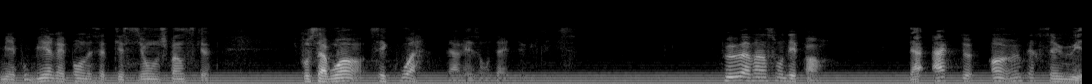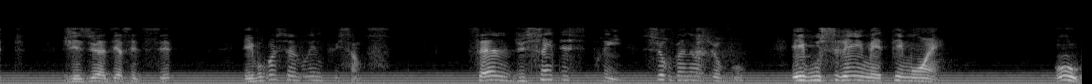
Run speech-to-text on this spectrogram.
Bien, pour bien répondre à cette question, je pense qu'il faut savoir c'est quoi la raison d'être de l'Église. Peu avant son départ, dans Acte 1, verset 8, Jésus a dit à ses disciples, et vous recevrez une puissance, celle du Saint-Esprit survenant sur vous, et vous serez mes témoins. Où?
